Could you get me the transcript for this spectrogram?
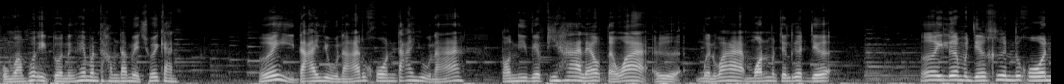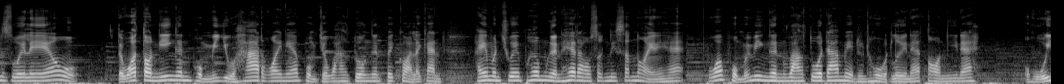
ผมวางเพิ่มอีกตัวหนึ่งให้มันทำดาเมจช่วยกัน เฮ้ย ได้อยู่นะทุกคนได้อยู่นะ ตอนนี้เว็บที่ 5 แล้วแต่ว่าเออเหมือนว่ามอนมันจะเลือดเยอะเฮ้ยเลือดมันเยอะขึ้นทุกคนสวยแล้ว แต่ว่าตอนนี้เงินผมมีอยู่ 500เนี่ยผมจะวางตัวเงินไปก่อนแล้วกัน ให้มันช่วยเพิ่มเงินให้เราสักนิดสักหน่อยนะฮะเพราะว่าผมไม่มีเงินวางตัวดาเมจโหดเลยนะตอนนี้นะโอ้โหย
